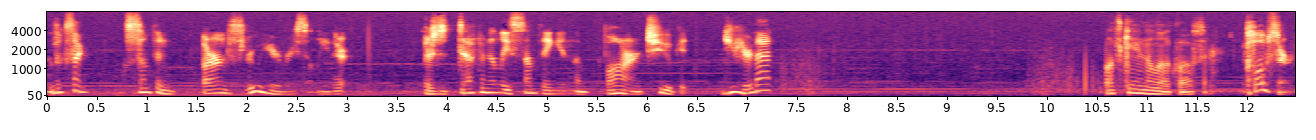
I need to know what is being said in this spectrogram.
looks like something burned through here recently. There, there's definitely something in the barn too. Could, do you hear that? Let's get in a little closer. Closer.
